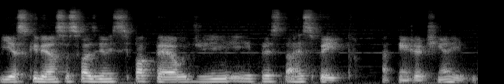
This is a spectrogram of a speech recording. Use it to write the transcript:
e as crianças faziam esse papel de prestar respeito a quem já tinha ido.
